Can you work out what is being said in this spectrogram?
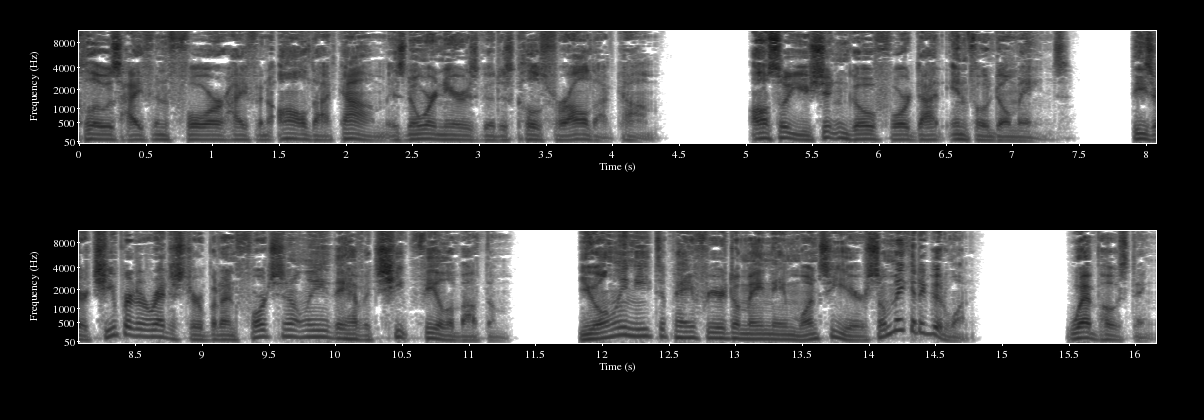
Clothes-for-all.com is nowhere near as good as clothesforall.com. Also, you shouldn't go for .info domains. These are cheaper to register, but unfortunately, they have a cheap feel about them. You only need to pay for your domain name once a year, so make it a good one. Web hosting.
